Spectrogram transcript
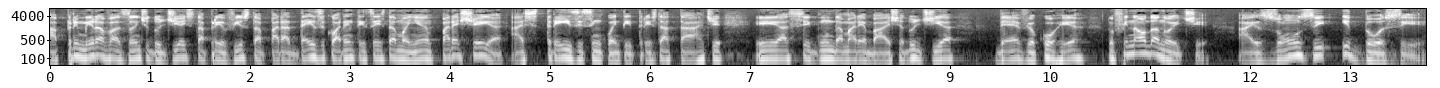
a primeira vazante do dia está prevista para 10 e 46 da manhã, maré cheia, às 3 e 53 da tarde, e a segunda maré baixa do dia deve ocorrer no final da noite, às 11 e 12.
